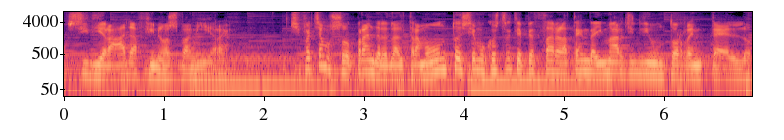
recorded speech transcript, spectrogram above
si dirada fino a svanire. Ci facciamo sorprendere dal tramonto e siamo costretti a piazzare la tenda ai margini di un torrentello.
